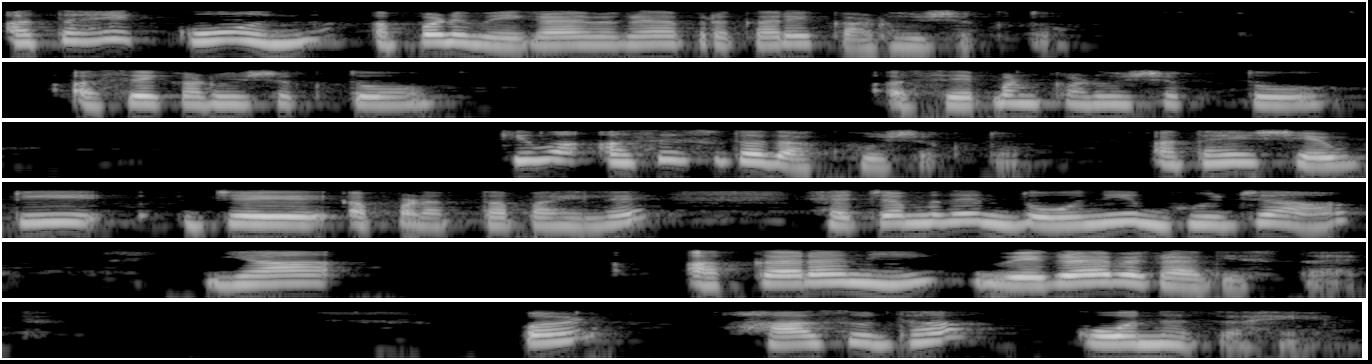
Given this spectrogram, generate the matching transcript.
आता हे कोन आपण वेगळ्या वेगळ्या प्रकारे काढू शकतो. असे काढू शकतो असे पण काढू शकतो किंवा असे सुद्धा दाखवू शकतो. आता हे शेवटी जे आपण आता पाहिले ह्याच्यामध्ये दोन्ही भुजा या आकाराने वेगळ्या वेगळ्या दिसत आहेत पण हा सुद्धा कोनच आहे.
